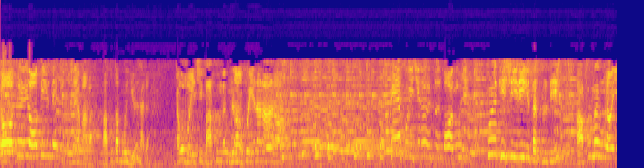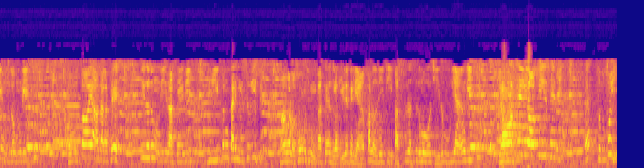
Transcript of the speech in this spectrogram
要三要比三的，多少呀？爸爸，白虎到不有啥个？等我回去把虎门上回了啦啦！开会去头走报名的，欢天喜地十四地，把虎门上运动的，多少呀？这个菜，一个铜的十三的，离本得里算一算，刚刚六千五百三十六，现在比两百六十一百四十四个磨叽都一样的，要三要比三的，哎，做注意，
